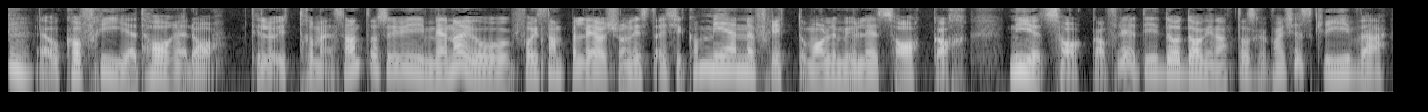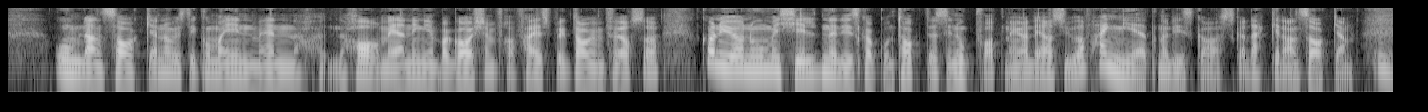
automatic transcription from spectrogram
Mm. Og hva frihet har jeg da? til å ytre meg. sant? Altså, Vi mener jo f.eks. det at journalister ikke kan mene fritt om alle mulige saker, nyhetssaker. fordi at de da dagen etter skal kanskje skrive om den saken. Og hvis de kommer inn med en hard mening i bagasjen fra Facebook dagen før, så kan de gjøre noe med kildene de skal kontakte, sin oppfatning av deres uavhengighet når de skal, skal dekke den saken. Mm.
